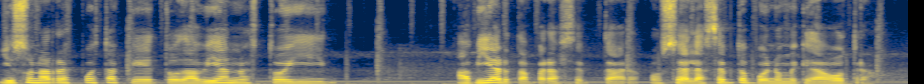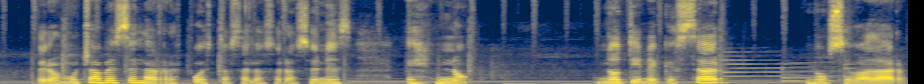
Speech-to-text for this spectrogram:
Y es una respuesta que todavía no estoy abierta para aceptar. O sea, la acepto porque no me queda otra. Pero muchas veces las respuestas a las oraciones es no. No tiene que ser, no se va a dar.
